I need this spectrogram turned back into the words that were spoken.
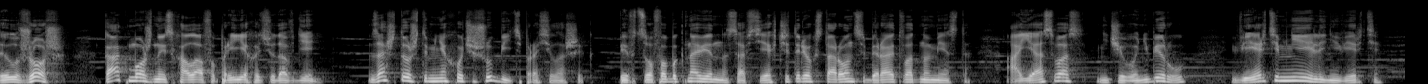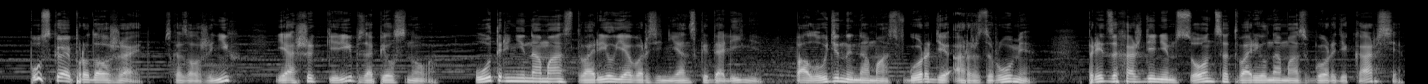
«Ты лжешь! Как можно из халафа приехать сюда в день?» «За что ж ты меня хочешь убить?» – спросил Ашик. «Певцов обыкновенно со всех четырех сторон собирают в одно место, а я с вас ничего не беру. Верьте мне или не верьте». «Пускай продолжает», – сказал жених, и Ашик Кирип запел снова. «Утренний намаз творил я в Арзиньянской долине, полуденный намаз в городе Арзруме, пред захождением солнца творил намаз в городе Карсе,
